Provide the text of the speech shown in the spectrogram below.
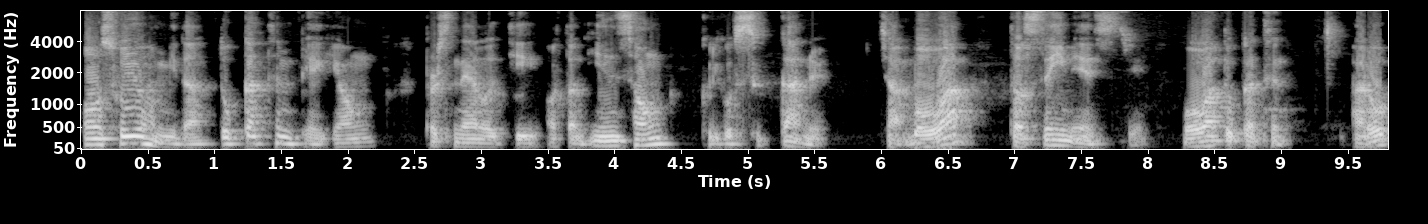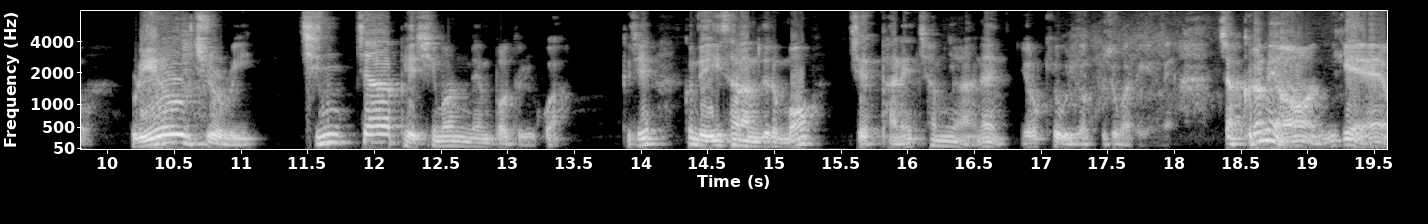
어, 소유합니다. 똑같은 배경, personality, 어떤 인성, 그리고 습관을. 자, 뭐와 the same as, 뭐와 똑같은, 바로 real jury, 진짜 배심원 멤버들과, 그지? 근데 이 사람들은 뭐, 재판에 참여하는, 이렇게 우리가 구조가 되겠네. 자, 그러면 이게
